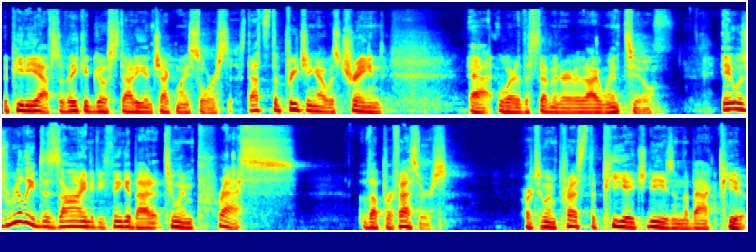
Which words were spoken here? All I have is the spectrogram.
the PDF so they could go study and check my sources. That's the preaching I was trained at where the seminary that I went to. It was really designed, if you think about it, to impress the professors or to impress the PhDs in the back pew.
